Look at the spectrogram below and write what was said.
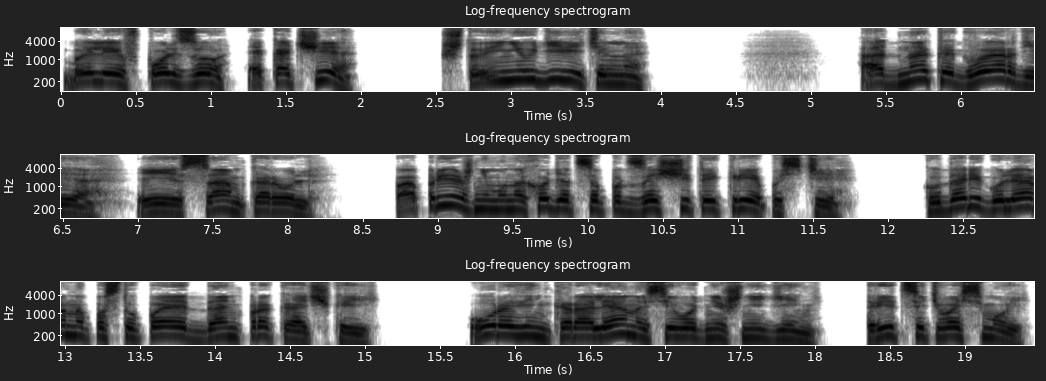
были в пользу Экаче, что и неудивительно. Однако гвардия и сам король по-прежнему находятся под защитой крепости, куда регулярно поступает дань прокачкой. Уровень короля на сегодняшний день 38-й.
